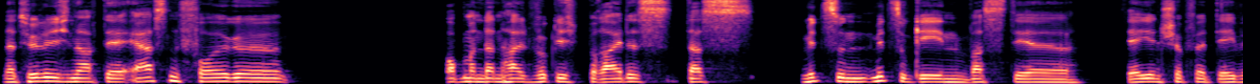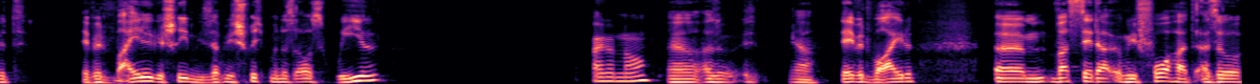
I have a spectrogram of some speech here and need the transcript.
natürlich nach der ersten Folge, ob man dann halt wirklich bereit ist, das mitzu mitzugehen, was der Serienschöpfer David, David Weil geschrieben. Wie, wie spricht man das aus? Wheel? I don't know. Ja, also, ja, David Weil, ähm, was der da irgendwie vorhat. Also,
